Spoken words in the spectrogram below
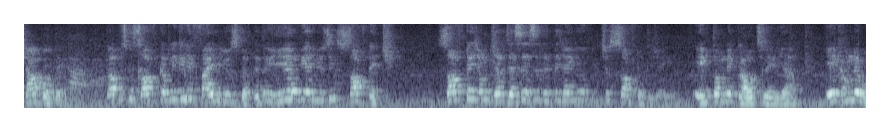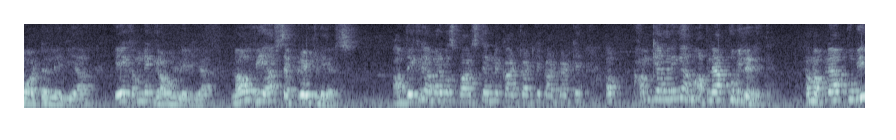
शार्प होते हैं। तो आप उसको सॉफ्ट करने के लिए फ़ाइल यूज़ करते हैं। तो here we are using soft edge soft edge हम जैसे जैसे देते जाएँगे, वो पिक्चर सॉफ्ट होती जाएगी। एक तो हमने क्लाउड्स ले लिया, एक हमने वाटर ले लिया एक हमने ग्राउंड ले लिया। Now we have separate layers आप देख रहे हैं, हमारे पास पाँच थे हमने काट काट के काट काट के। अब हम क्या करेंगे? हम अपने आप को भी ले लेते हैं। हम अपने आप को भी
